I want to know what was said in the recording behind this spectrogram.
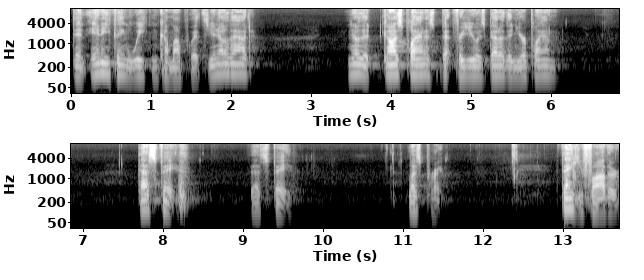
than anything we can come up with. Do you know that? You know that God's plan is for you is better than your plan? That's faith. That's faith. Let's pray. Thank you, Father,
